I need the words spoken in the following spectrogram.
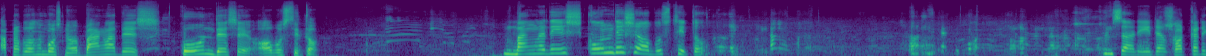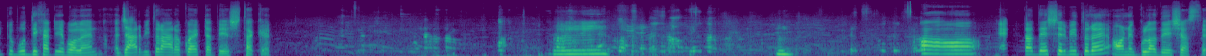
আপনার প্রথম প্রশ্ন বাংলাদেশ কোন দেশে অবস্থিত? বাংলাদেশ কোন দেশে অবস্থিত? সরি এটা শর্টকাট একটু বুদ্ধি খাটিয়ে বলেন যার ভিতরে আরও কয়েকটা দেশ থাকে। একটা দেশের ভিতরে অনেকগুলা দেশ আছে।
